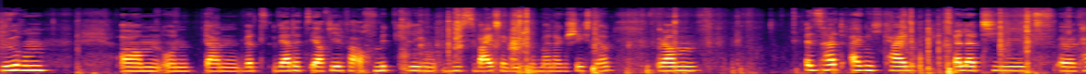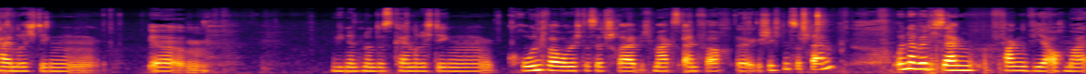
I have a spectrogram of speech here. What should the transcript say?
hören. Ähm, und dann wird, werdet ihr auf jeden Fall auch mitkriegen, wie es weitergeht mit meiner Geschichte. Ähm, es hat eigentlich keinen relativ, äh, keinen richtigen, ähm, wie nennt man das, keinen richtigen Grund, warum ich das jetzt schreibe. Ich mag es einfach, äh, Geschichten zu schreiben. Und dann würde ich sagen, fangen wir auch mal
